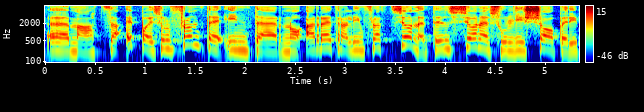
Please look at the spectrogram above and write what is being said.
eh, Mazza. E poi sul fronte interno arretra l'inflazione, tensione sugli scioperi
